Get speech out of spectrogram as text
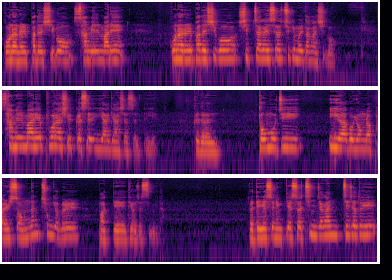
고난을 받으시고 3일 만에 고난을 받으시고 십자가에서 죽임을 당하시고 3일 만에 부활하실 것을 이야기하셨을 때에 그들은 도무지 이해하고 용납할 수 없는 충격을 받게 되어졌습니다. 그때 예수님께서 진정한 제자도의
